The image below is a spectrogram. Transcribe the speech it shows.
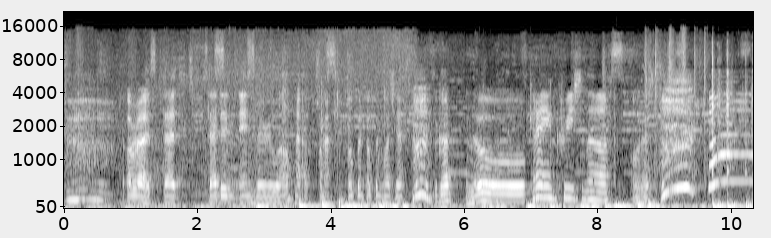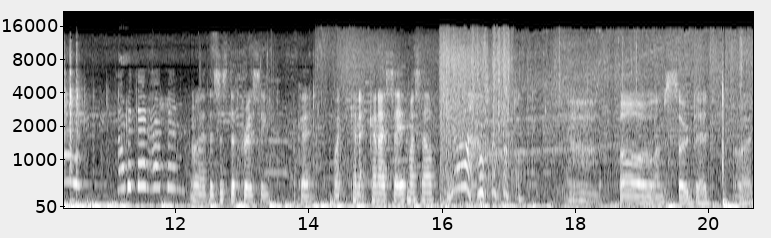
Alright, that that didn't end very well. No, alright, open, open, what's here? oh god, hello? Can I increase the... Oh, that's... no! How did that happen? Alright, this is depressing. Okay, what, can I, can I save myself? No! oh, I'm so dead. Alright,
